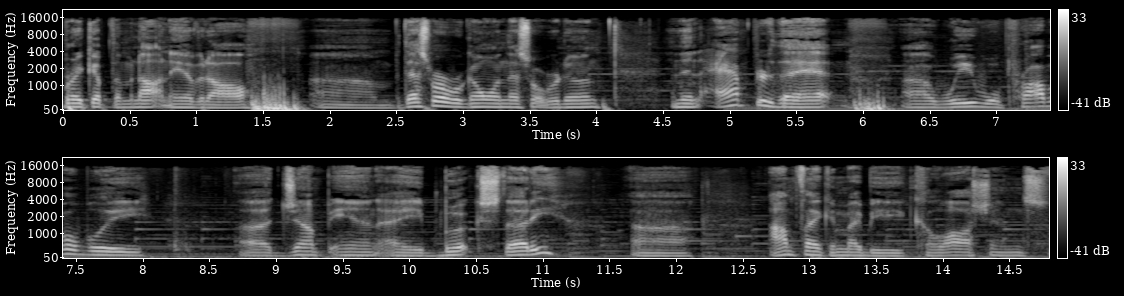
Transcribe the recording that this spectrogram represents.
break up the monotony of it all. Um, but that's where we're going. That's what we're doing. And then after that, uh, we will probably uh, jump in a book study. Uh, I'm thinking maybe Colossians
